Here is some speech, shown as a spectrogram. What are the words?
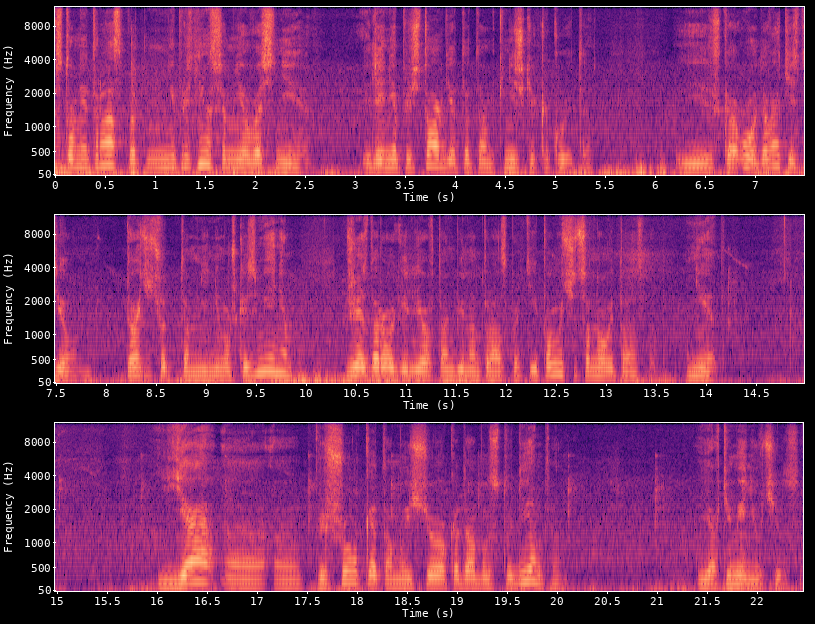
Стольный транспорт не приснился мне во сне, или я не прочитал где-то там книжки какой-то, и сказал, о, давайте сделаем, давайте что-то там немножко изменим. В железной дороге или в автомобильном транспорте, и получится новый транспорт. Нет. Я э, э, пришел к этому еще, когда был студентом, я в Тюмени учился,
